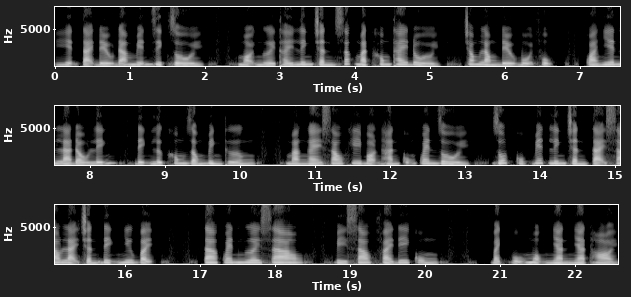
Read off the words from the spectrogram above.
hiện tại đều đã miễn dịch rồi. Mọi người thấy Linh Trần sắc mặt không thay đổi, trong lòng đều bội phục, quả nhiên là đầu lĩnh, định lực không giống bình thường. Mà ngày sau khi bọn hắn cũng quen rồi, rốt cục biết Linh Trần tại sao lại chấn định như vậy. Ta quen ngươi sao? Vì sao phải đi cùng? Bạch Vũ Mộng nhàn nhạt hỏi,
